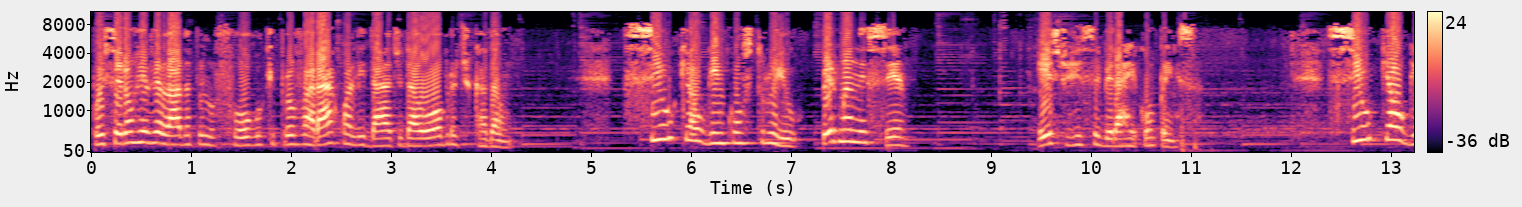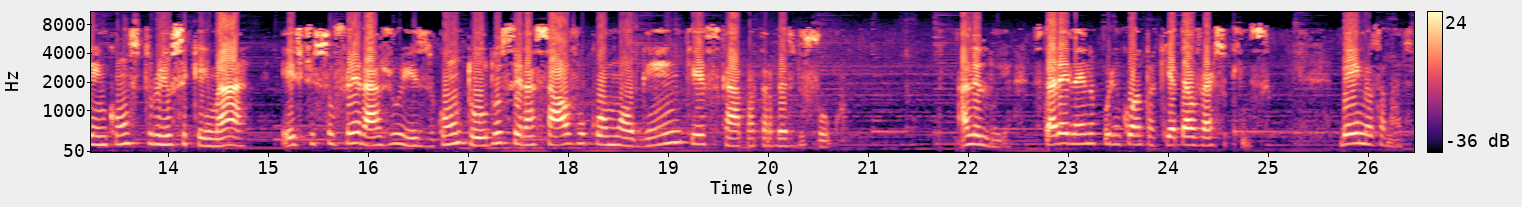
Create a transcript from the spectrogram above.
pois serão reveladas pelo fogo que provará a qualidade da obra de cada um. Se o que alguém construiu permanecer, este receberá recompensa. Se o que alguém construiu se queimar, este sofrerá juízo, contudo será salvo como alguém que escapa através do fogo. Aleluia. Estarei lendo por enquanto aqui até o verso 15. Bem, meus amados,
